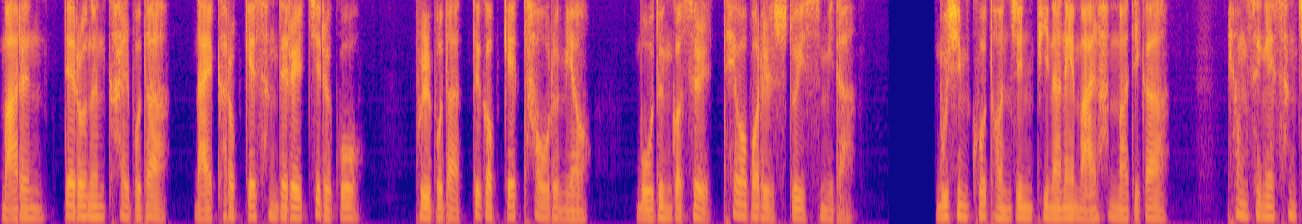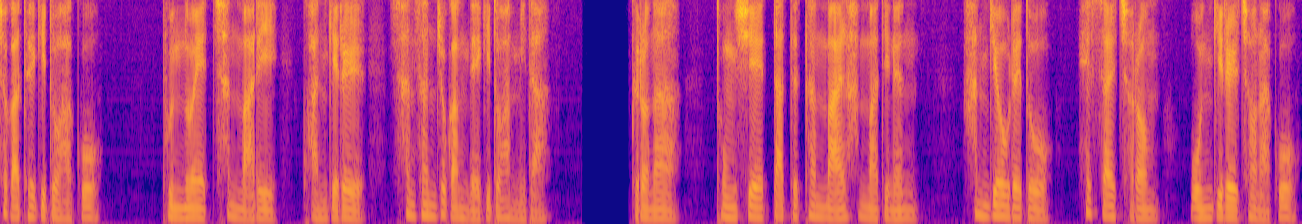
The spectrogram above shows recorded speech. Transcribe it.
말은 때로는 칼보다 날카롭게 상대를 찌르고 불보다 뜨겁게 타오르며 모든 것을 태워버릴 수도 있습니다. 무심코 던진 비난의 말 한마디가 평생의 상처가 되기도 하고 분노에 찬 말이 관계를 산산조각 내기도 합니다. 그러나 동시에 따뜻한 말 한마디는 한겨울에도 햇살처럼 온기를 전하고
